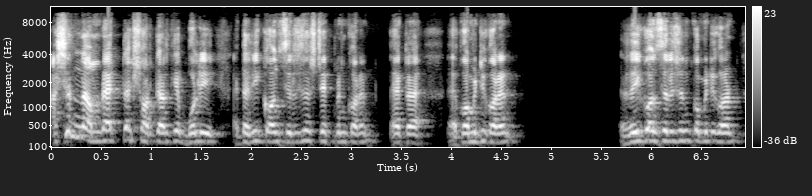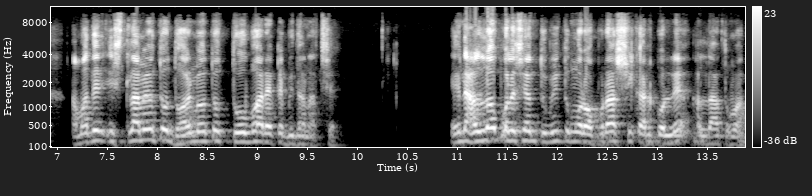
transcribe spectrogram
আসেন না, আমরা একটা সরকারকে বলি, একটা রিকনসিলিয়েশন স্টেটমেন্ট করেন, একটা কমিটি করেন। রিকনসিলিয়েশন কমিটি করেন। আমাদের ইসলামেও তো, ধর্মেও তো তোবার একটা বিধান আছে। এখানে আল্লাহ বলেছেন, তুমি তোমার অপরাধ স্বীকার করলে আল্লাহ তোমার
